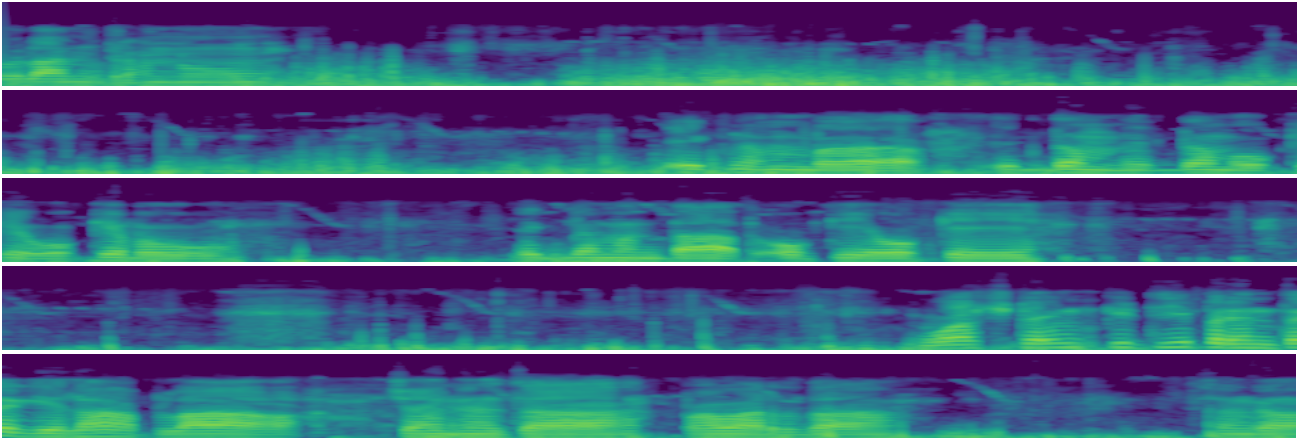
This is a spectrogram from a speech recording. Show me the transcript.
बोला मित्रांनो एक नंबर एकदम एकदम ओके ओके भाऊ एकदम म्हणतात ओके ओके वॉच टाईम कितीपर्यंत गेला आपला चॅनलचा पवारचा? सांगा.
